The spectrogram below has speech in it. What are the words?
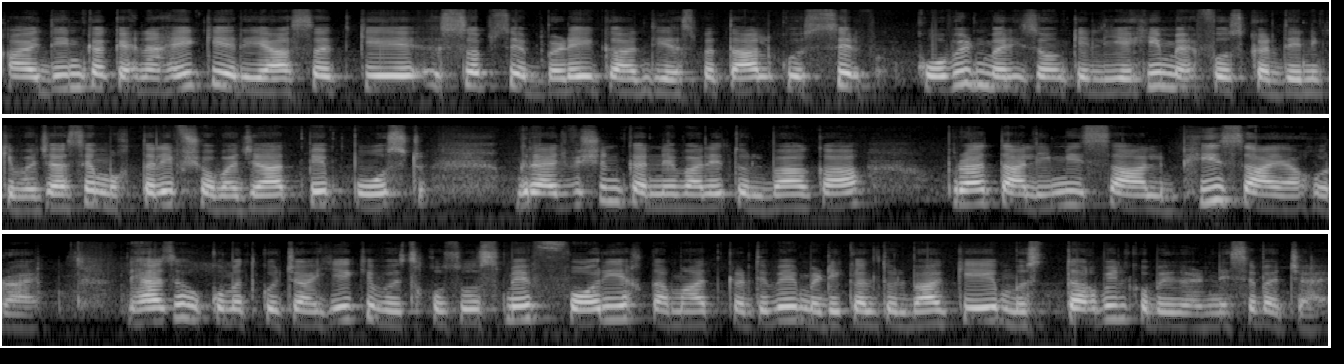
कायदीन का कहना है कि रियासत के सबसे बड़े गांधी अस्पताल को सिर्फ़ कोविड मरीजों के लिए ही महफूज कर देने की वजह से मुख्तलिफ़ शोबाजात में पोस्ट ग्रेजुएशन करने वाले तलबा का पूरा तालीमी साल भी ज़ाया हो रहा है। लिहाजा हुकूमत को चाहिए कि वह इस खसूस में फौरी इकदाम करते हुए मेडिकल तलबा के मुस्तबिल को बिगड़ने से बचाए।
